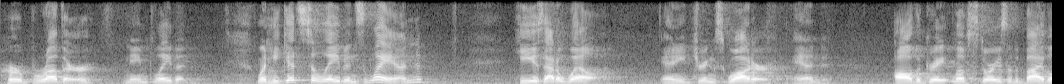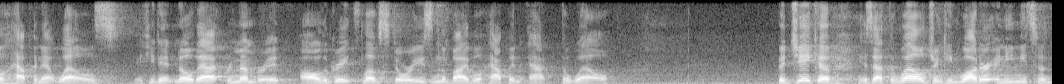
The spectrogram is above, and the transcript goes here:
her brother named Laban. When he gets to Laban's land, he is at a well and he drinks water. And all the great love stories of the Bible happen at wells. If you didn't know that, remember it. All the great love stories in the Bible happen at the well. But Jacob is at the well drinking water, and he meets a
